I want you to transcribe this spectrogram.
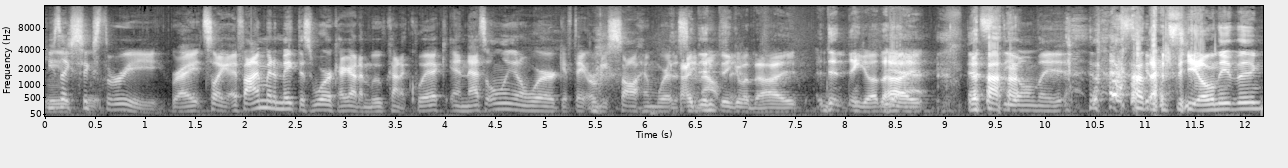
He's like six three, right? So like, if I'm gonna make this work, I got to move kind of quick, and that's only gonna work if they already saw him wear the I didn't outfit. think about the height. I didn't think about the Yeah, height. that's the only. that's the- That's the only thing.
